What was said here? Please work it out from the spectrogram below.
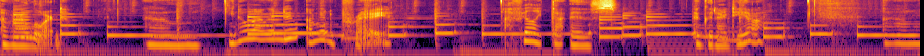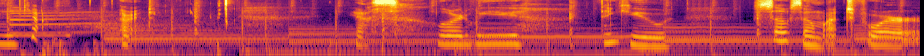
of our Lord. Um, you know what I'm gonna do? I'm gonna pray. Feel like that is a good idea. Um, yeah. Alright. Yes, Lord, we thank you so, so much for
